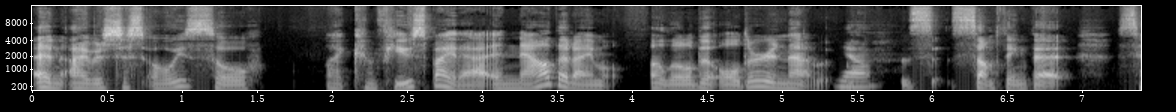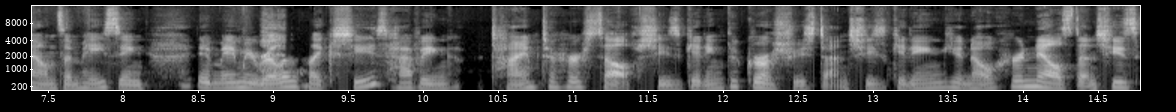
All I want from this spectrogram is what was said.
and I was just always so like confused by that. And now that I'm a little bit older and that yeah. something that sounds amazing it made me realize like she's having time to herself she's getting the groceries done she's getting you know her nails done she's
